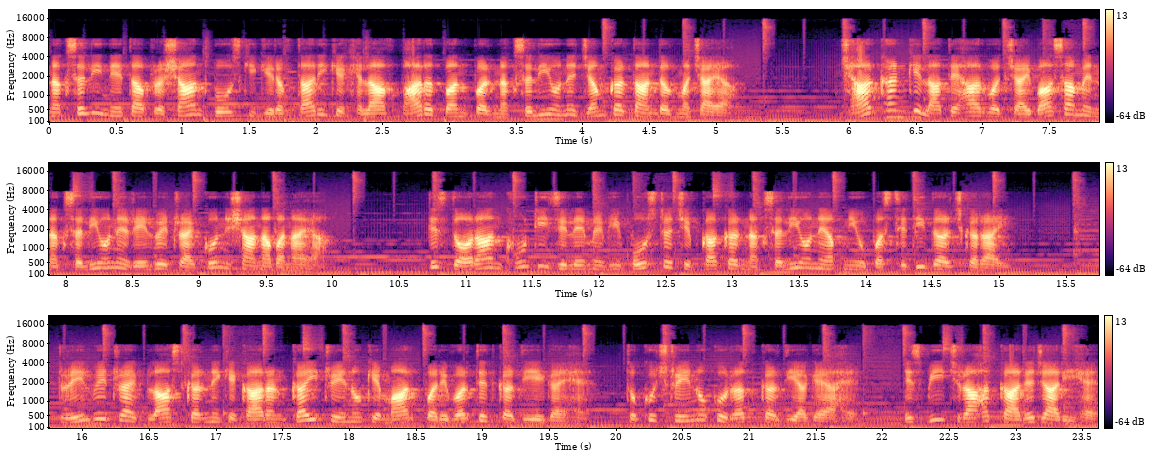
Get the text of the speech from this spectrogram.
नक्सली नेता प्रशांत बोस की गिरफ्तारी के खिलाफ भारत बंद पर नक्सलियों ने जमकर तांडव मचाया। झारखंड के लातेहार व चाईबासा में नक्सलियों ने रेलवे ट्रैक को निशाना बनाया। इस दौरान खूंटी ज़िले में भी पोस्टर चिपकाकर नक्सलियों ने अपनी उपस्थिति दर्ज कराई। रेलवे ट्रैक ब्लास्ट करने के कारण कई ट्रेनों के मार्ग परिवर्तित कर दिए गए हैं तो कुछ ट्रेनों को रद्द कर दिया गया है। इस बीच राहत कार्य जारी है।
